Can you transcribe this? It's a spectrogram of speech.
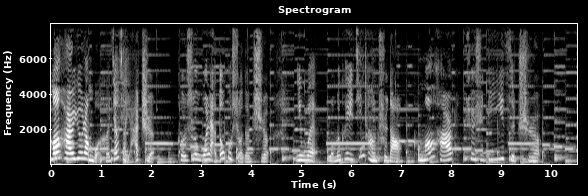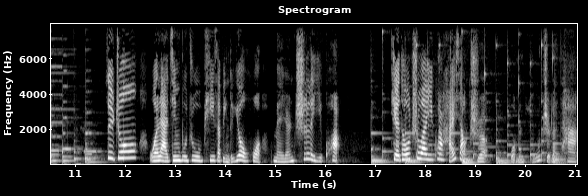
毛孩又让我和姜小牙吃，可是我俩都不舍得吃，因为我们可以经常吃到，可毛孩却是第一次吃。最终，我俩经不住披萨饼的诱惑，每人吃了一块。铁头吃完一块还想吃，我们阻止了他。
